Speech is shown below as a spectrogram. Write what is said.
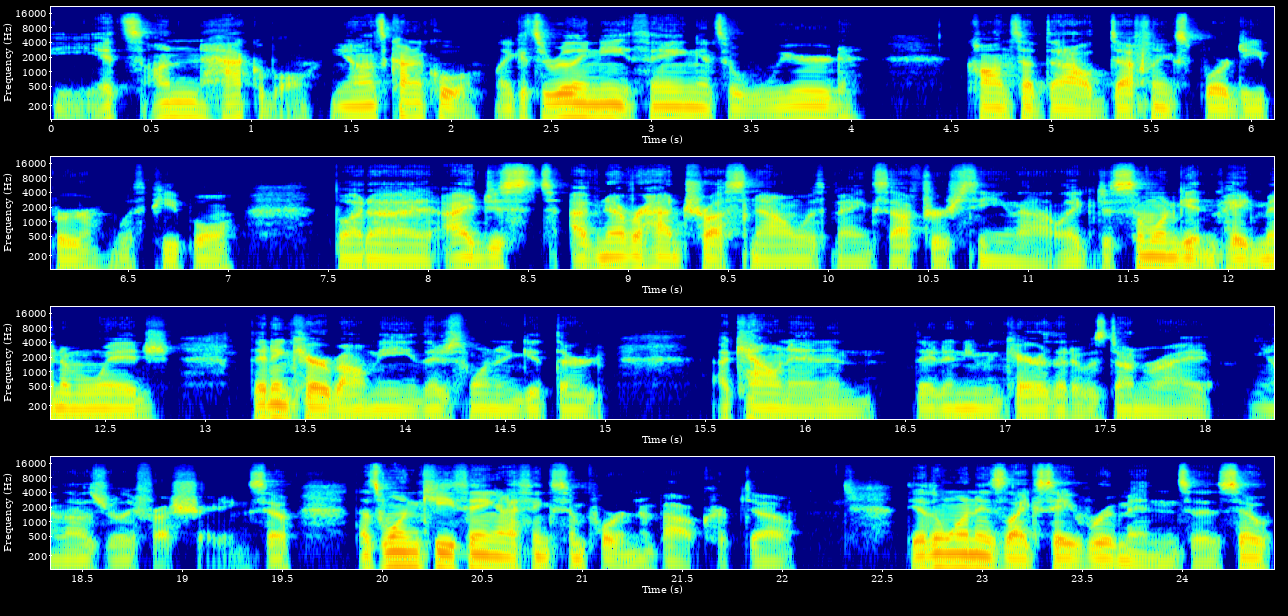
it's unhackable you know it's kind of cool like it's a really neat thing it's a weird concept that i'll definitely explore deeper with people but uh, i just i've never had trust now with banks after seeing that like just someone getting paid minimum wage they didn't care about me they just wanted to get their account in and they didn't even care that it was done right you know that was really frustrating so that's one key thing i think is important about crypto the other one is like, say, remittances. So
